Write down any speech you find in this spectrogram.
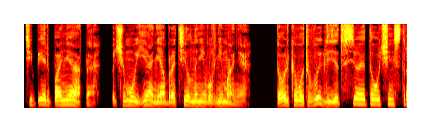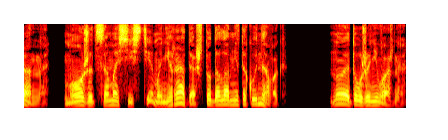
Теперь понятно, почему я не обратил на него внимания. Только вот выглядит все это очень странно. Может, сама система не рада, что дала мне такой навык. Но это уже не важно,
